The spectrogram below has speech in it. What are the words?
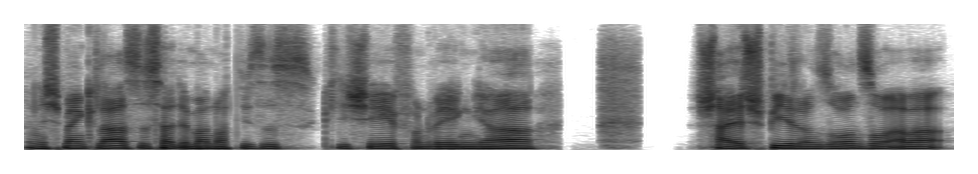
Und ich meine, klar, es ist halt immer noch dieses Klischee von wegen, ja, Scheißspiel und so und so, aber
